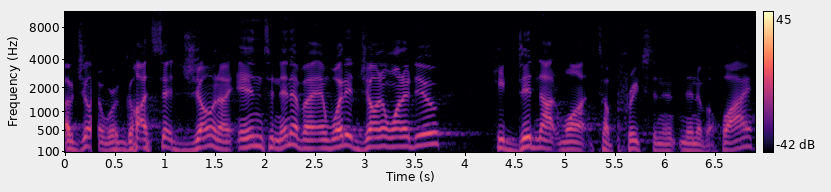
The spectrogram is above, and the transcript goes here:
of Jonah, where God sent Jonah into Nineveh. And what did Jonah want to do? He did not want to preach to Nineveh. Why?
